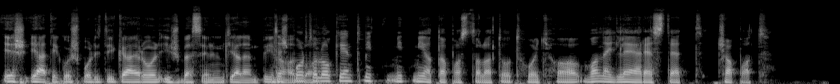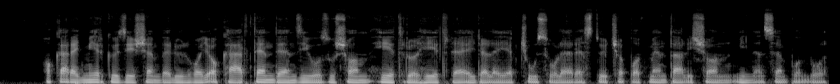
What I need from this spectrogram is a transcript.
és játékos politikáról is beszélünk jelen pillanatban. De sportolóként mit, mit, mi a tapasztalatod, hogyha van egy leeresztett csapat, akár egy mérkőzésen belül, vagy akár tendenziózusan hétről hétre egyre lejjebb csúszó leeresztő csapat mentálisan minden szempontból,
